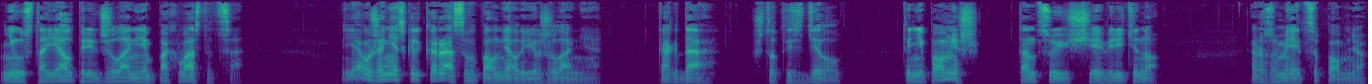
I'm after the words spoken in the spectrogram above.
не устоял перед желанием похвастаться. Я уже несколько раз выполнял ее желание. Когда? Что ты сделал? Ты не помнишь? Танцующее веретено. Разумеется, помню.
